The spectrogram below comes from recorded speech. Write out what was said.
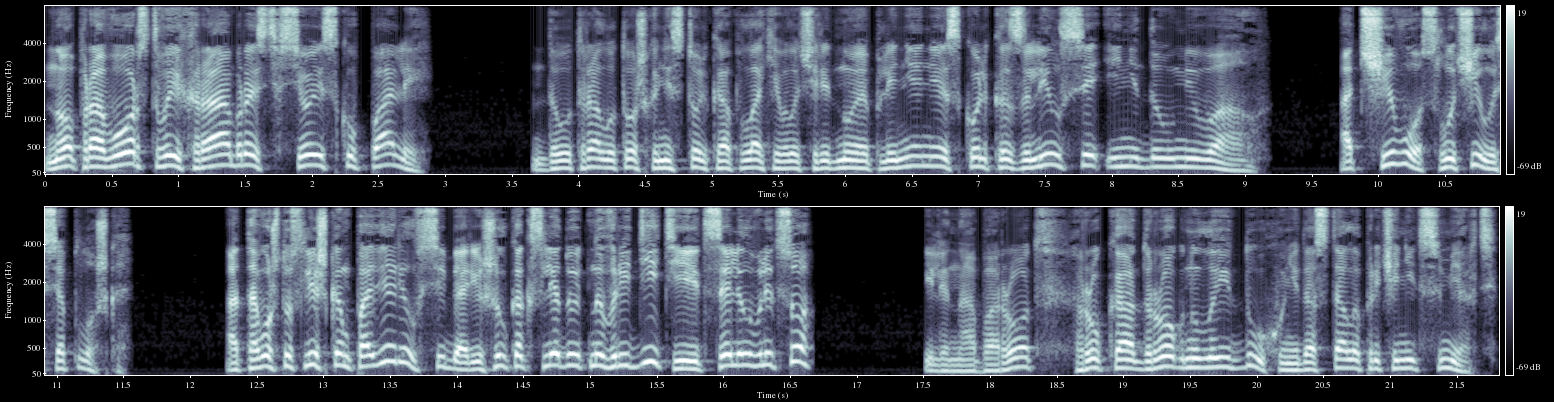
но проворство и храбрость все искупали. До утра Лутошка не столько оплакивал очередное пленение, сколько злился и недоумевал. От чего случилась оплошка? От того, что слишком поверил в себя, решил как следует навредить и целил в лицо? Или наоборот, рука дрогнула и духу не достала причинить смерть?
